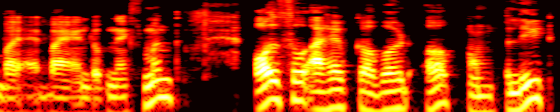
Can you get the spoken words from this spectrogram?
by by end of next month. Also, I have covered a complete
